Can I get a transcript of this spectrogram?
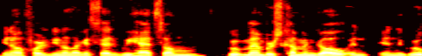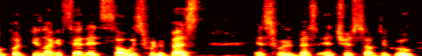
you know, for you know, like I said, we had some group members come and go in in the group, but you know, like I said, it's always for the best. It's for the best interests of the group,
